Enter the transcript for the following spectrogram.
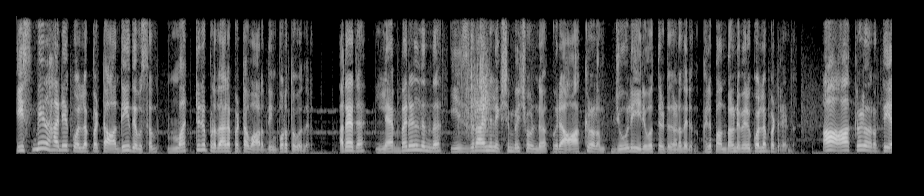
ഇസ്മയിൽ ഹാനിയെ കൊല്ലപ്പെട്ട അതേ ദിവസം മറ്റൊരു പ്രധാനപ്പെട്ട വാർത്തയും പുറത്തു വന്നത് അതായത് ലെബനിൽ നിന്ന് ഇസ്രായേലിനെ ലക്ഷ്യം വെച്ചുകൊണ്ട് ഒരു ആക്രമണം ജൂലൈ ഇരുപത്തെട്ട് നടന്നിരുന്നു. അതിൽ പന്ത്രണ്ട് പേര് കൊല്ലപ്പെട്ടിട്ടുണ്ട്. ആ ആക്രമണം നടത്തിയ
